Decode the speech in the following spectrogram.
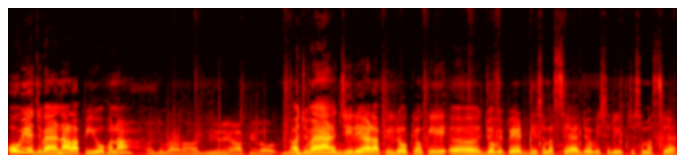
ਉਹ ਵੀ ਅਜਵੈਣ ਵਾਲਾ ਪੀਓ ਹਨਾ ਬਾਹਰ। ਅਜਵਾਇਣ ਆ, ਜੀਰੇ ਵਾਲਾ ਪੀ ਲਓ ਨਿੰਬੂ ਵਾਲਾ ਅਜਵੈਣ ਪੀ ਲਓ। ਜੀਰੇ ਵਾਲਾ ਪੀ ਲਓ ਕਿਉਂਕਿ ਅਹ, ਜੋ ਵੀ ਪੇਟ ਦੀ ਸਮੱਸਿਆ ਹੈ ਜੋ ਵੀ ਸਰੀਰ 'ਚ ਸਮੱਸਿਆ ਹੈ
